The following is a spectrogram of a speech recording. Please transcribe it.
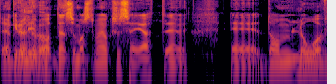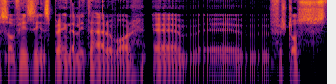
Det i grund och botten så måste man också säga att eh, eh, de lov som finns insprängda lite här och var, eh, eh, förstås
